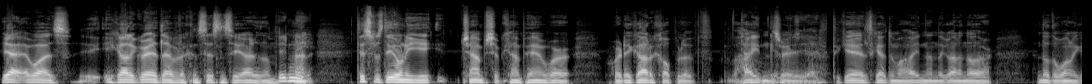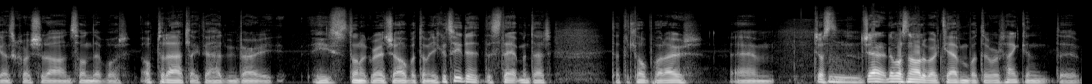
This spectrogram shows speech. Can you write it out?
Yeah, it was. He got a great level of consistency out of them, Didn't he? This was the only championship campaign where, where they got a couple of hidings. Really, yeah. like the Gales gave them a hiding, and they got another another one against Crosserlough on Sunday. But up to that, like they had been very. He's done a great job with them. You could see the, the statement that that the club put out. Um, just Mm. gen- that wasn't all about Kevin, but they were thanking the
